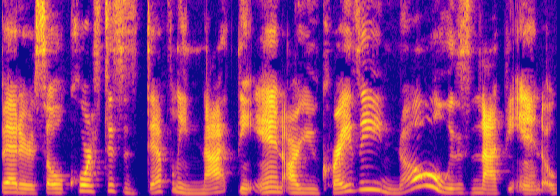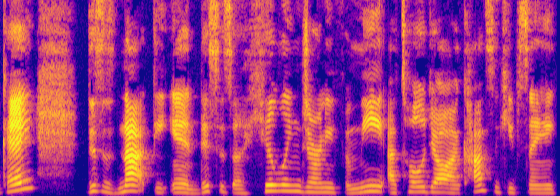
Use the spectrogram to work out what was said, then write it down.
better. So, of course, this is definitely not the end. Are you crazy? No, this is not the end. Okay, this is not the end. This is a healing journey for me. I told y'all, I constantly keep saying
